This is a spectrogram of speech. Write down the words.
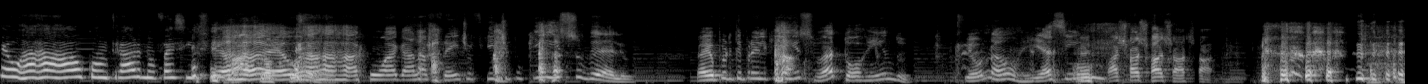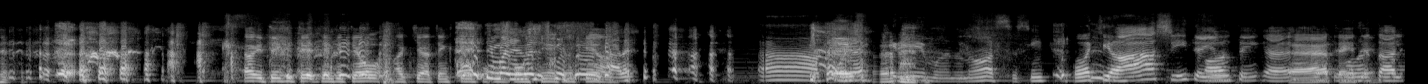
É o hahaha ao contrário, não faz sentido. Ah, é o hahaha com o H na frente. Eu fiquei tipo, que isso, velho? Aí eu perguntei pra ele, que é isso? Ah, tô rindo. E eu não, ri assim. Acho, acho, acho, acho. Não, e tem que ter, tem que ter o. Aqui, ó, tem que ter o. um Imagina a pontinho aqui no discussão, fim, ó. cara. Ah, pode crer, mano. Nossa, sim. Ó aqui, ó. Ah, sim, tem, Ó. tem, É, é, tem, tem um tem. detalhe.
